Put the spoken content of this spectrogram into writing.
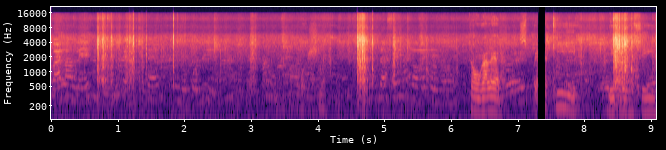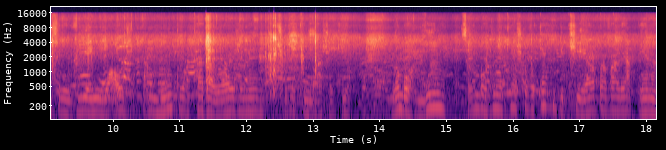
Vai lá ler. Poxa. Então galera, que dê pra vocês ouvir aí o áudio, tá muito atrás da loja, né? Deixa eu ver aqui embaixo aqui, ó. Lamborghini. Essa Lamborghini aqui, acho que eu vou até repetir ela pra valer a pena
